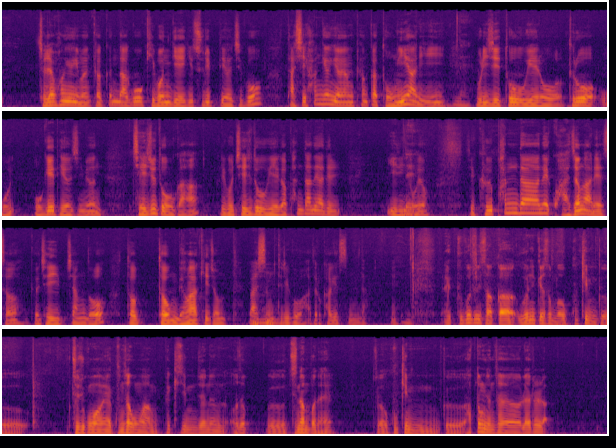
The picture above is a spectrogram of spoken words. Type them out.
전략 환경 이만큼 끝나고 기본 계획이 수립되어지고 다시 환경 영향 평가 동의안이 네. 우리 이제 도의회로 들어오게 되어지면 제주도가 그리고 제주도 의회가 판단해야 될 일이고요. 네. 이제 그 판단의 과정 안에서 그 제 입장도 더, 더욱 명확히 좀 말씀드리고 음. 하도록 하겠습니다. 예. 네, 그거에 대해서 아까 의원님께서 뭐 국힘 그 제주공항의 군사공항 패키지 문제는 어저 그 지난번에 저 국힘 그 합동 연설회를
